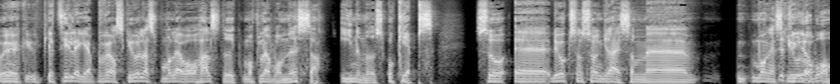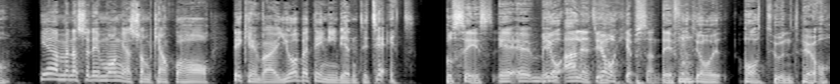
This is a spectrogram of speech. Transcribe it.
Och jag kan tillägga, på vår skola så får man lov att ha halsduk, man får lov att ha mössa, inomhus och keps. Så eh, det är också en sån grej som eh, många Det tycker skolor... jag är bra. Ja, men alltså det är många som kanske har, det kan ju vara jobbet är en identitet. Precis. Eh, eh, Jag, anledningen till att jag har kepsen, det är för att jag har tunt hår.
